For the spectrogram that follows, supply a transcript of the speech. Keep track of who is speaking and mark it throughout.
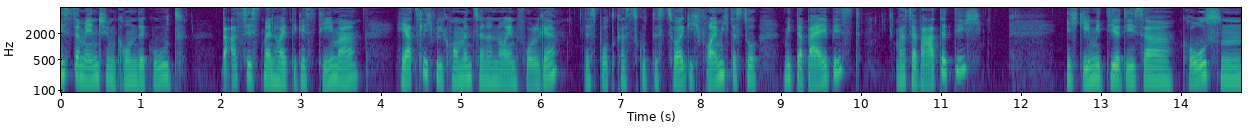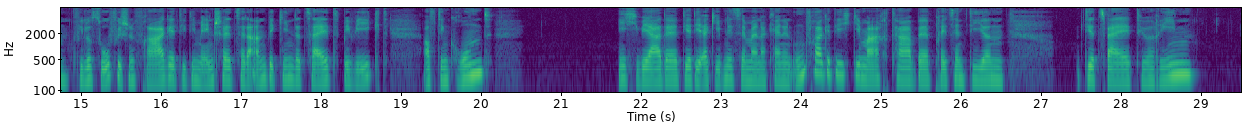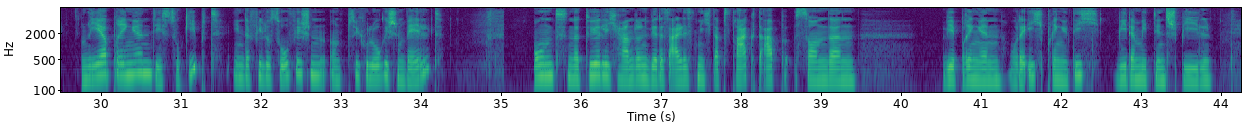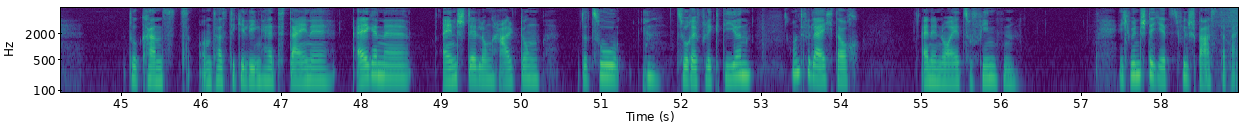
Speaker 1: Ist der Mensch im Grunde gut? Das ist mein heutiges Thema. Herzlich willkommen zu einer neuen Folge des Podcasts Gutes Zeug. Ich freue mich, dass du mit dabei bist. Was erwartet dich? Ich gehe mit dir dieser großen philosophischen Frage, die die Menschheit seit Anbeginn der Zeit bewegt, auf den Grund. Ich werde dir die Ergebnisse meiner kleinen Umfrage, die ich gemacht habe, präsentieren, dir zwei Theorien näher bringen, die es so gibt in der philosophischen und psychologischen Welt. Und natürlich handeln wir das alles nicht abstrakt ab, sondern wir bringen oder ich bringe dich wieder mit ins Spiel. Du kannst und hast die Gelegenheit, deine eigene Einstellung, Haltung dazu zu reflektieren und vielleicht auch eine neue zu finden. Ich wünsche dir jetzt viel Spaß dabei.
